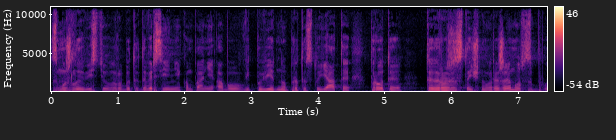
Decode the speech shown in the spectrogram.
з можливістю робити диверсійні кампанії або відповідно протистояти проти терористичного режиму е,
